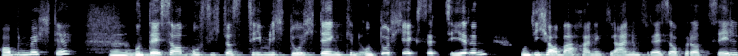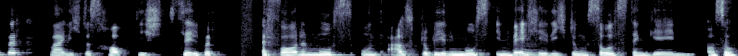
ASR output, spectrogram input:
haben möchte. Mhm. Und deshalb muss ich das ziemlich durchdenken und durchexerzieren. Und ich habe auch einen kleinen Fräsapparat selber, weil ich das haptisch selber erfahren muss und ausprobieren muss, in welche Richtung soll es denn gehen. Also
